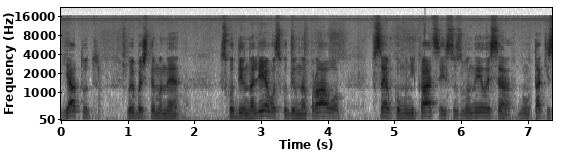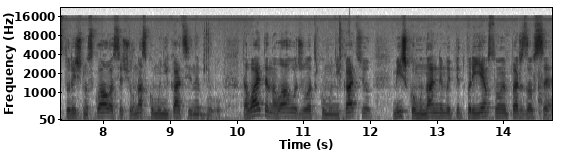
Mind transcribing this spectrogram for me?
Я тут, вибачте мене, сходив наліво, сходив направо, все в комунікації, созвонилися. Ну, так історично склалося, що у нас комунікації не було. Давайте налагоджувати комунікацію між комунальними підприємствами, перш за все,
